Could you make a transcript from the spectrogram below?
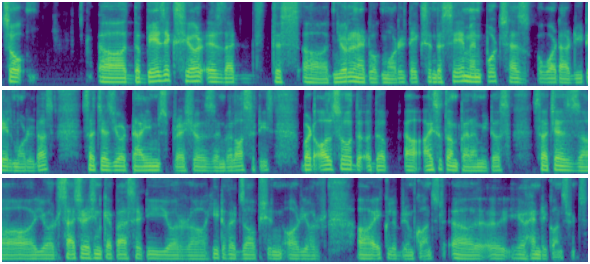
So uh, the basics here is that this uh, neural network model takes in the same inputs as what our detailed model does, such as your times, pressures, and velocities, but also the, the uh, isotherm parameters, such as uh, your saturation capacity, your uh, heat of adsorption, or your equilibrium constant, your Henry constants.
